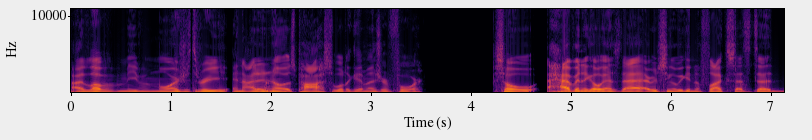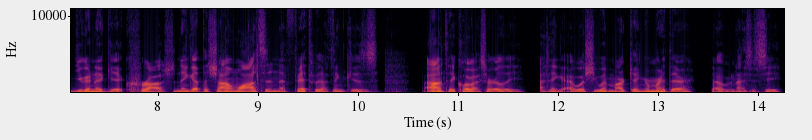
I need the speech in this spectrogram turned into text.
I love him even more as your three, and I didn't know it was possible to get him as your four. So having to go against that every single week in the flex, that's that you're gonna get crushed. And they got the Deshaun Watson in the fifth, which I think is I don't take quarterbacks early. I think I wish you went Mark Ingram right there. That would be nice to see.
